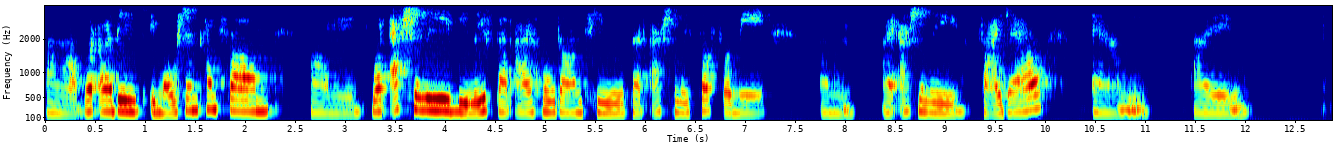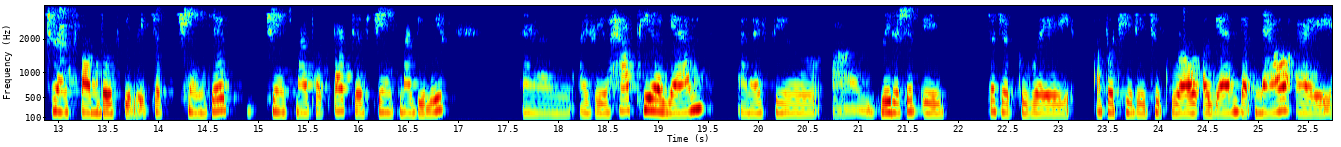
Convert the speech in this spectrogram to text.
uh, what are these emotions come from? Um, what actually belief that I hold on to that actually serve for me? Um, I actually find out and I transform those beliefs, just change it, change my perspective, change my belief, and I feel happy again. And I feel um, leadership is such a great opportunity to grow again. But now I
